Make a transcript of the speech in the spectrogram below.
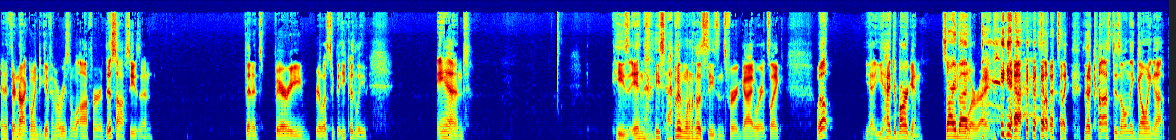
And if they're not going to give him a reasonable offer this offseason, then it's very realistic that he could leave. And he's in he's having one of those seasons for a guy where it's like, well, you, ha- you had your bargain Sorry, before, bud. right? yeah. so it's like the cost is only going up.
